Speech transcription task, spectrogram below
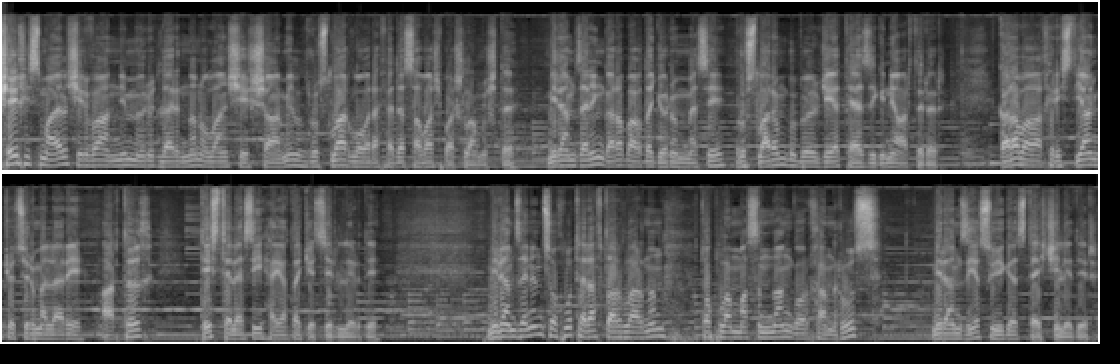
Şeyx İsmail Şirvaninin müridlərindən olan Şeyx Şamil ruslarla o rəfədə savaş başlamışdı. Mirəmzənin Qarabağda görünməsi rusların bu bölgəyə təzyiqini artırır. Qarabağa xristiyan köçürmələri artıq tez tələsik həyata keçirilirdi. Mirəmzənin çoxlu tərəfdarlarının toplanmasından qorxan Rus Mirəmziyə suiqəst təşkil edir.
